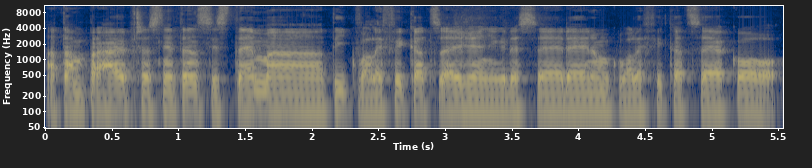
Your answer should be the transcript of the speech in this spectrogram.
a tam právě přesně ten systém té kvalifikace, že někde se jede jenom kvalifikace jako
